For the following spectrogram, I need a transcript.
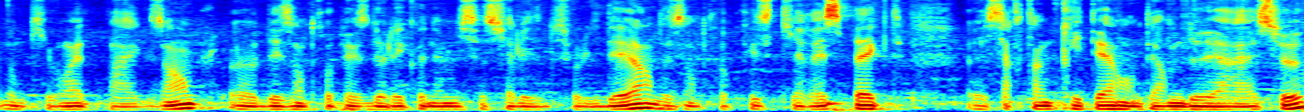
Donc qui vont être par exemple euh, des entreprises de l'économie sociale et solidaire, des entreprises qui respectent euh, certains critères en termes de RSE.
